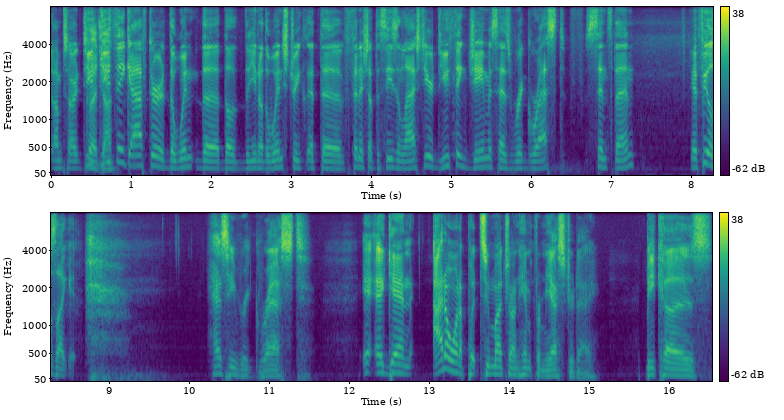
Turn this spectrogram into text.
I'm sorry. Do, you, ahead, do you think after the win, the, the the you know the win streak at the finish up the season last year, do you think Jameis has regressed f- since then? It feels like it. Has he regressed? I- again, I don't want to put too much on him from yesterday because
